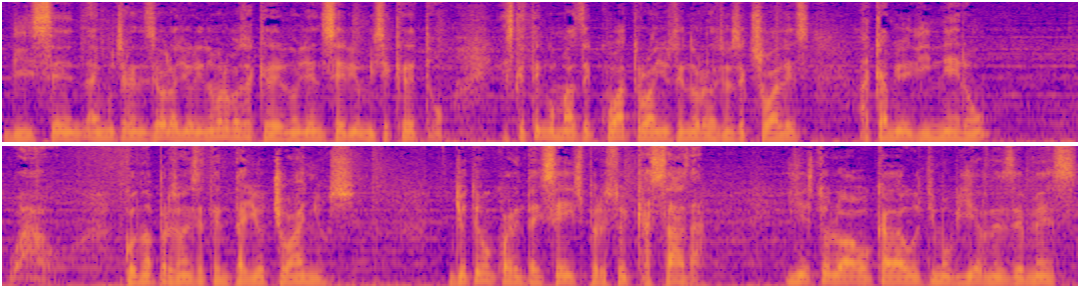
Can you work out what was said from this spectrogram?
Dicen, hay mucha gente que dice, hola Yori, no me lo vas a creer, no, ya en serio, mi secreto es que tengo más de cuatro años teniendo relaciones sexuales a cambio de dinero. Wow. Con una persona de 78 años. Yo tengo 46, pero estoy casada. y esto lo hago cada último viernes de mes.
